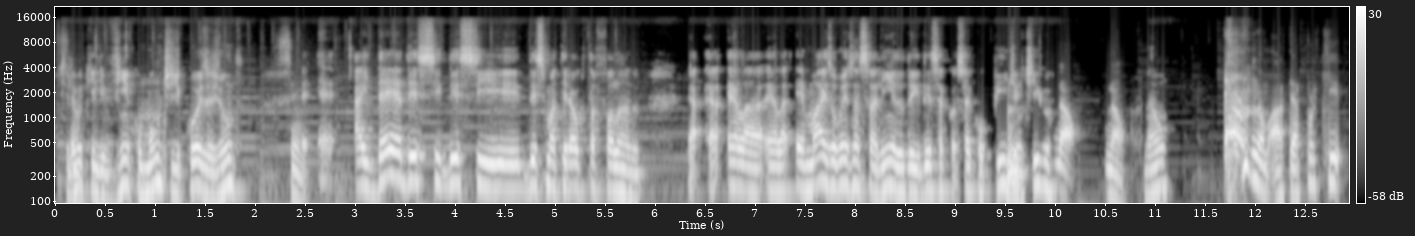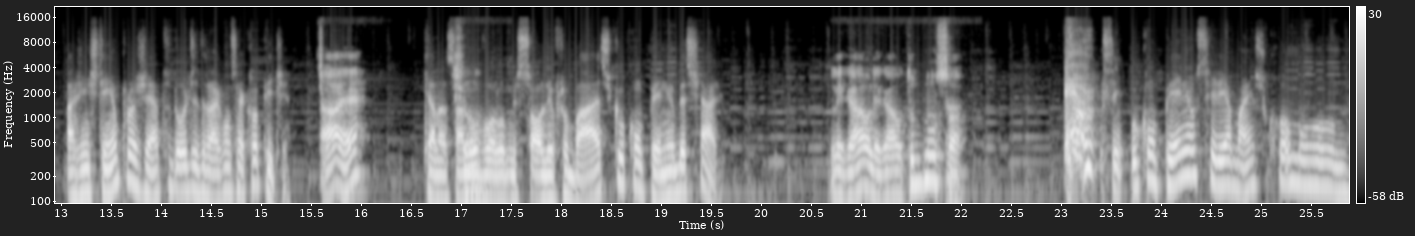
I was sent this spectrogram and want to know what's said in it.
Você lembra que ele vinha com um monte de coisa junto? Sim. A ideia desse, desse, desse material que tu tá falando, é- é- ela, ela é mais ou menos nessa linha do D&D Cyclo- Cyclopedia antigo? Não, não. Não? Não, até porque a gente tem o projeto do Old Dragon Cyclopedia, Ah, é? que é lançar Show. no volume só o livro básico, o Companion e o Bestiário. Legal, legal. Tudo num só. Sim, o Companion seria mais como.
